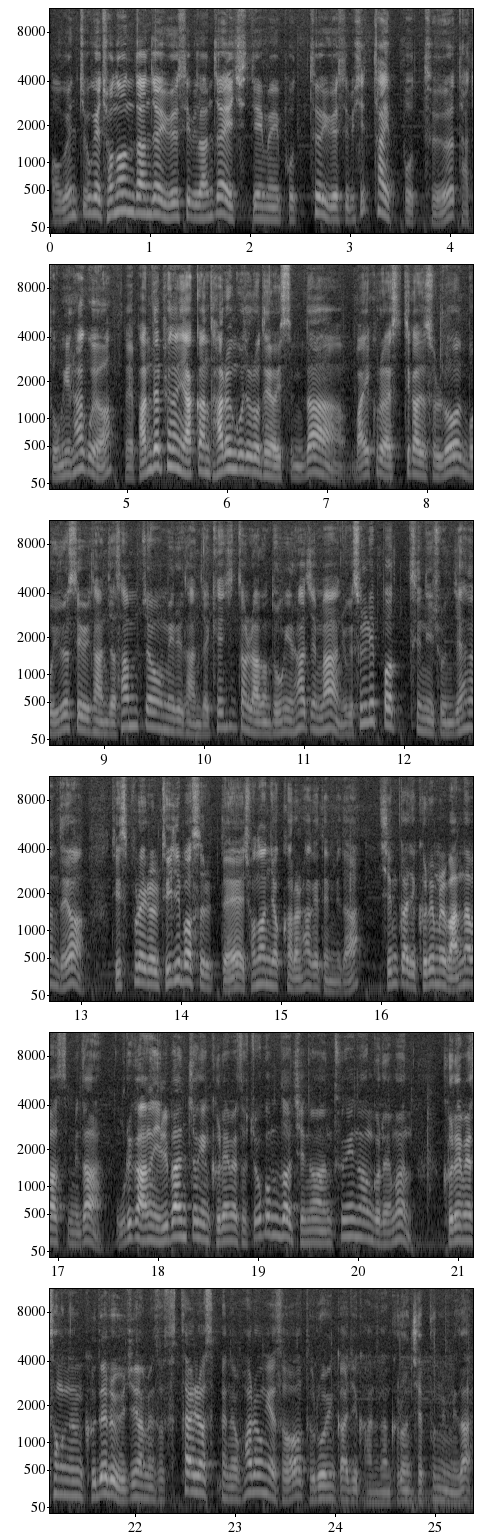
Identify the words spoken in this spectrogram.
어, 왼쪽에 전원 단자, USB 단자, HDMI 포트, USB-C 타입 포트 다 동일하고요. 네, 반대편은 약간 다른 구조로 되어 있습니다. 마이크로 SD 카드 슬롯, 뭐 USB 단자, 3.5mm 단자, 캔싱턴 락은 동일하지만 여기 슬립 버튼이 존재하는데요. 디스플레이를 뒤집었을 때 전원 역할을 하게 됩니다. 지금까지 그램을 만나봤습니다. 우리가 아는 일반적인 그램에서 조금 더 진화한 투인원 그램은 그램의 성능을 그대로 유지하면서 스타일러스 펜을 활용해서 드로잉까지 가능한 그런 제품입니다.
